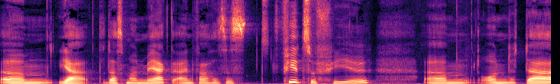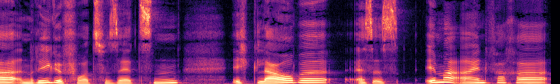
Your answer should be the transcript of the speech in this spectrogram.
ähm, ja, dass man merkt einfach, es ist viel zu viel. Ähm, und da einen Riegel vorzusetzen, ich glaube, es ist immer einfacher,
